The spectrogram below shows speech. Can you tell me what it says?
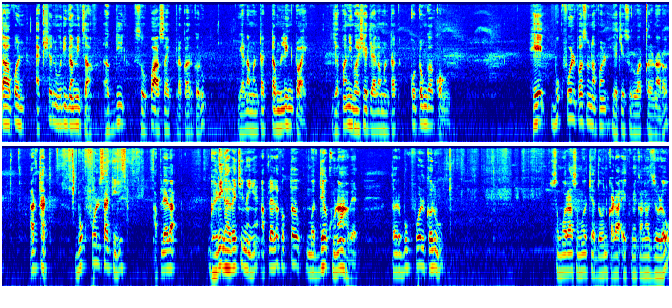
आता आपण ॲक्शन ओरिगामीचा अगदी सोपा असा एक प्रकार करू. याला म्हणतात टम्बलिंग टॉय जपानी भाषेत याला म्हणतात कोटोंगा कॉंग हे बुक फोल्डपासून आपण याची सुरुवात करणार आहोत. अर्थात बुक फोल्डसाठी आपल्याला घडी घालायची नाही आहे आपल्याला फक्त मध्य खुणा हव्यात. तर बुक फोल्ड करू. समोरासमोरच्या दोन कडा एकमेकांना जुळवू.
